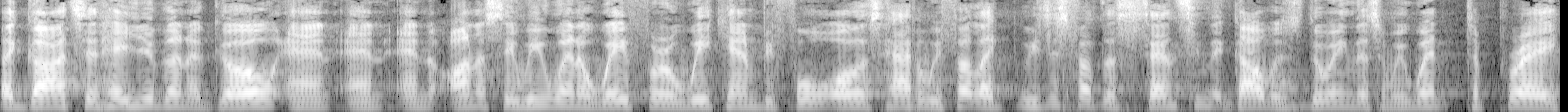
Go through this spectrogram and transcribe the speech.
like God said, hey, you're going to go. And, and, and honestly, we went away for a weekend before all this happened. We felt like, we just felt the sensing that God was doing this. And we went to pray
